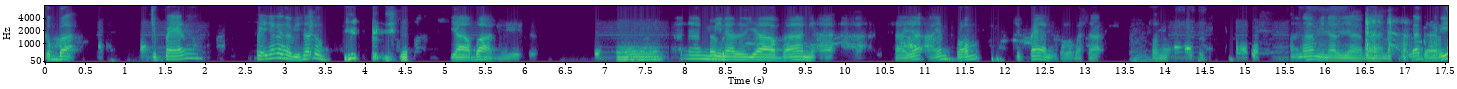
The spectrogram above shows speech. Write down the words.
ke ba. Japan, P-nya kan nggak bisa tuh. Yaban gitu. Ana minal Yaban. Saya I am from Japan kalau bahasa sono gitu. Ana minal Yaban. Saya dari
